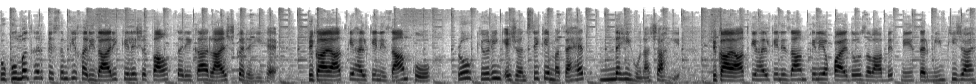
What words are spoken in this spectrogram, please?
हुकूमत हर किस्म की खरीदारी के लिए शफाफ तरीका राइज कर रही है। शिकायत के हल के निज़ाम को प्रोक्यूरिंग एजेंसी के मतहत नहीं होना चाहिए। शिकायत के हल के निज़ाम के लिए कायदो जवाब में तरमीम की जाए।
